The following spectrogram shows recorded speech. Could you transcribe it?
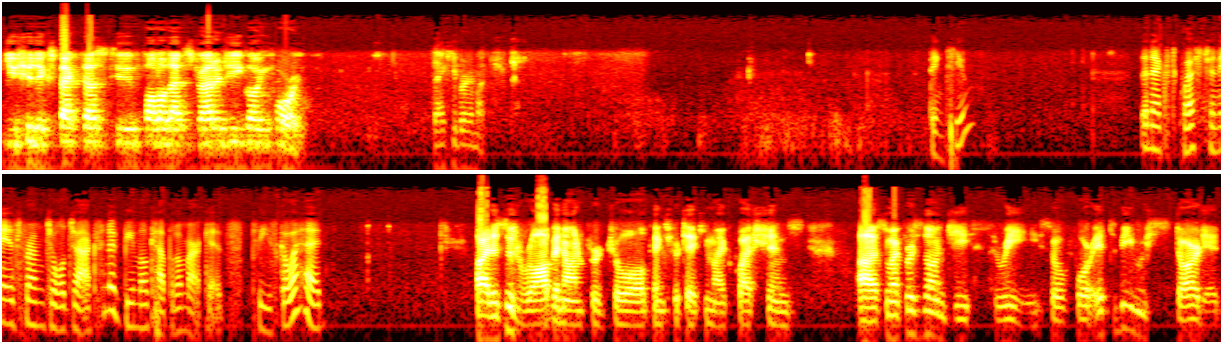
you should expect us to follow that strategy going forward. Thank you very much. Thank you. The next question is from Joel Jackson of BMO Capital Markets. Please go ahead. Hi, this is Robin on for Joel. Thanks for taking my questions. Uh, so my first is on G3. So For it to be restarted,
